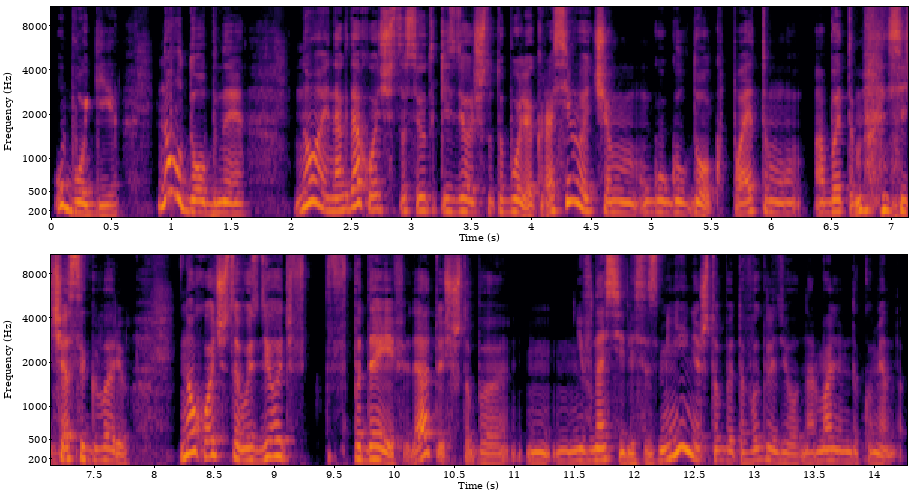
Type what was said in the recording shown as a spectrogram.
убогие, но удобные. Но иногда хочется все таки сделать что-то более красивое, чем Google Doc, поэтому об этом сейчас и говорю. Но хочется его сделать в, в PDF, да, то есть чтобы не вносились изменения, чтобы это выглядело нормальным документом.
